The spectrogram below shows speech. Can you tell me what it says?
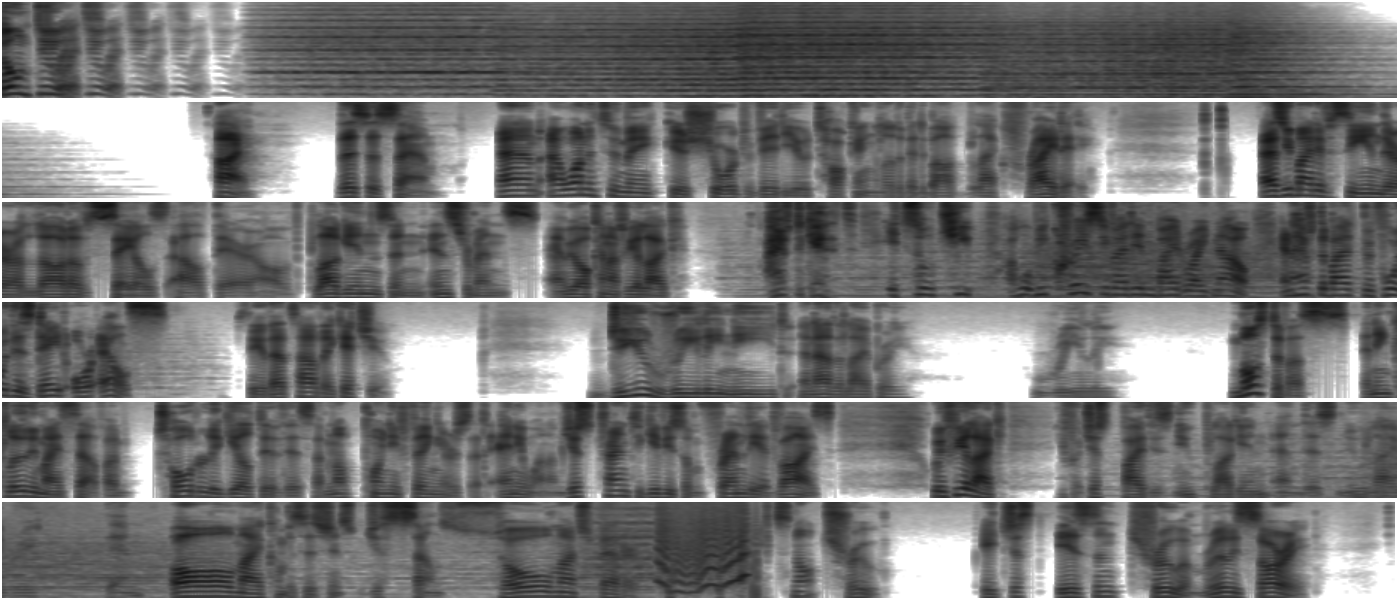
Don't do it. Hi, this is Sam, and I wanted to make a short video talking a little bit about Black Friday. As you might have seen, there are a lot of sales out there of plugins and instruments, and we all kind of feel like, I have to get it. It's so cheap. I would be crazy if I didn't buy it right now, and I have to buy it before this date or else. See, that's how they get you. Do you really need another library? Really? Most of us, and including myself, I'm totally guilty of this. I'm not pointing fingers at anyone. I'm just trying to give you some friendly advice. We feel like if I just buy this new plugin and this new library, then all my compositions would just sound so much better. It's not true. It just isn't true. I'm really sorry.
